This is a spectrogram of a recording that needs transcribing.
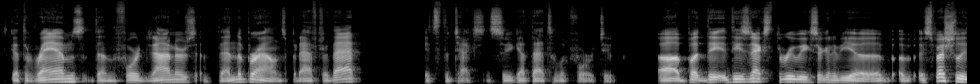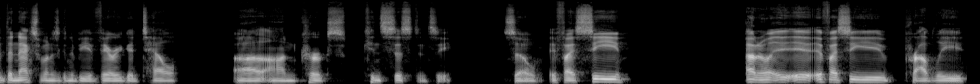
He's got the Rams, then the 49ers, then the Browns. But after that, it's the Texans. So you got that to look forward to. Uh, but the, these next three weeks are going to be a, a, especially the next one is going to be a very good tell uh, on Kirk's consistency. So if I see, I don't know, if I see probably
